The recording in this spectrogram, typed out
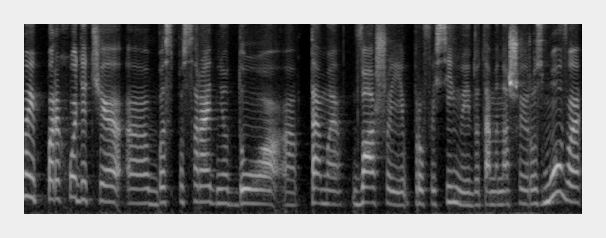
Ну і переходячи е, безпосередньо до е, теми вашої професійної, до теми нашої розмови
